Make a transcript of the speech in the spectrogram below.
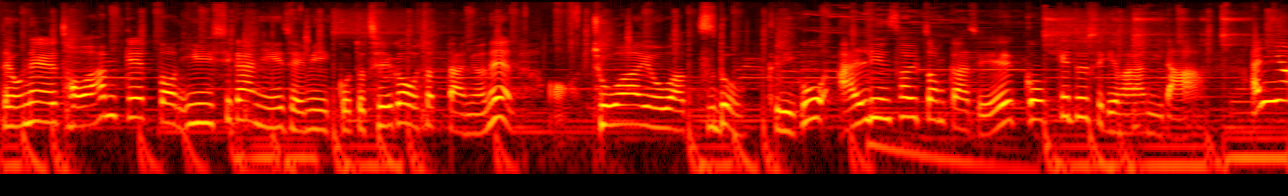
네, 오늘 저와 함께 했던 이 시간이 재미있고 또 즐거우셨다면 은 어, 좋아요와 구독 그리고 알림 설정까지 꼭 해주시기 바랍니다. 안녕!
